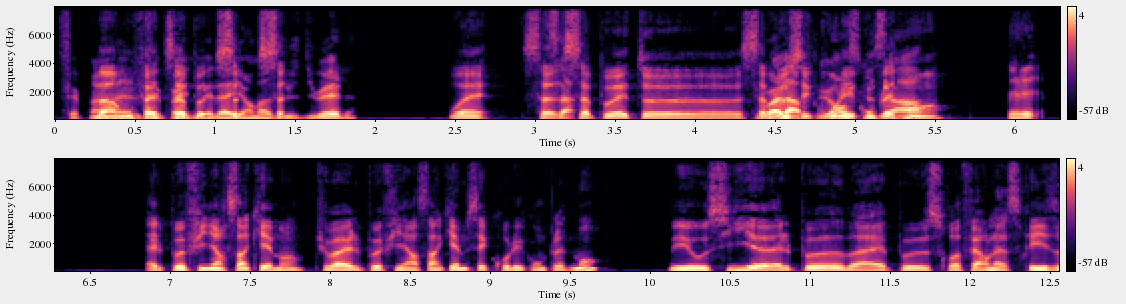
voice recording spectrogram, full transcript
fait pas, bah, en fait, ça peut, médaille en individuel. Ouais, ça, ça, peut être, euh, ça peut s'écrouler complètement. Hein. Elle peut finir cinquième, hein. tu vois, elle peut finir cinquième, s'écrouler complètement. Mais aussi, elle peut, bah, elle peut se refaire la cerise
